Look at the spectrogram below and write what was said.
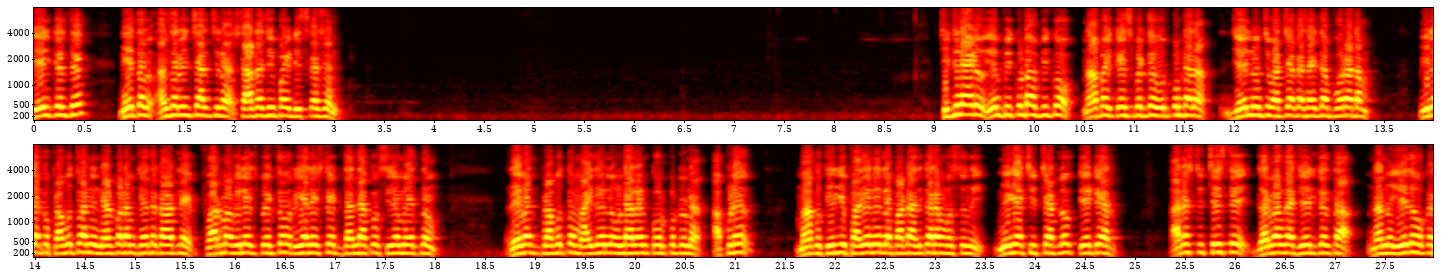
జైలుకెళ్తే నేతలు అనుసరించాల్సిన స్ట్రాటజీపై డిస్కషన్. చిట్టినాయుడు ఏం పిక్కుంటావు పిక్కో. నాపై కేసు పెడితే ఊరుకుంటానా? జైలు నుంచి వచ్చాక సైతం పోరాటం. వీళ్ళకు ప్రభుత్వాన్ని నడపడం చేత కావట్లే. ఫార్మా విలేజ్ పేరుతో రియల్ ఎస్టేట్ దందాకు సీఎం యత్నం. రేవంత్ ప్రభుత్వం ఐదేళ్ళు ఉండాలని కోరుకుంటున్నా. అప్పుడే మాకు తిరిగి పదిహేనేళ్ళ పాటు అధికారం వస్తుంది. మీడియా చిట్చాట్లో కేటీఆర్ అరెస్టు చేస్తే గర్వంగా జైలుకి వెళ్తా నన్ను ఏదో ఒక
